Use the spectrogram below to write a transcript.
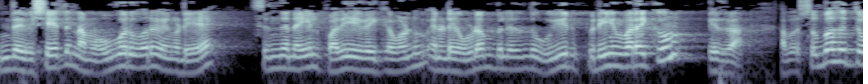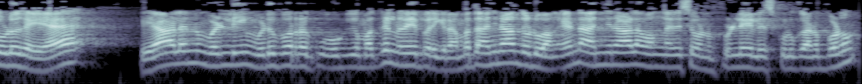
இந்த விஷயத்தை நம்ம ஒவ்வொருவரும் என்னுடைய சிந்தனையில் பதிய வைக்க வேண்டும். என்னுடைய உடம்பிலிருந்து உயிர் பிரியும் வரைக்கும் இதுதான். அப்ப சுபகு தொழுகைய வியாழனும் வெள்ளியும் விடுபடுற மக்கள் நிறைய பேர் இருக்கிறாங்க. அஞ்சு நாள் தொடுவாங்க ஏன்னா அஞ்சு நாள் அவங்க என்ன செய்யணும்? பிள்ளைகளை ஸ்கூலுக்கு அனுப்பணும்.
